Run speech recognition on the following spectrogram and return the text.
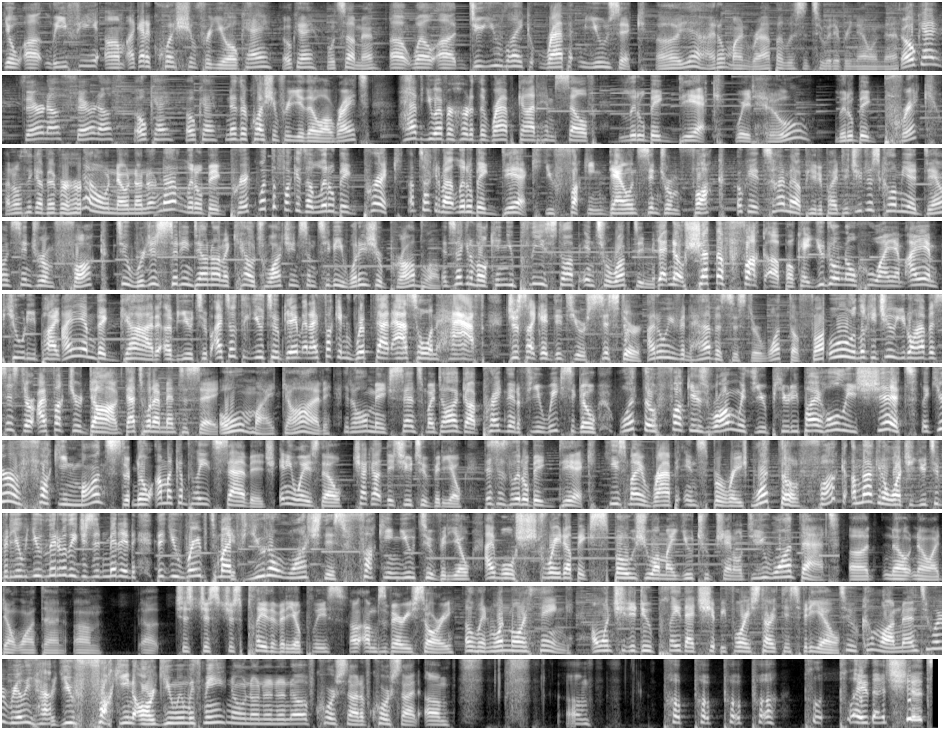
Yo, uh, Leafy, um, I got a question for you, okay? Okay, what's up, man? Uh, well, uh, do you like rap music? Uh, yeah, I don't mind rap. I listen to it every now and then. Okay, fair enough, fair enough. Okay, okay. Another question for you, though, alright? Have you ever heard of the rap god himself, Little Big Dick? Wait, who? Little Big Prick? I don't think I've ever heard. No, no, no, no, not Little Big Prick. What the fuck is a Little Big Prick? I'm talking about Little Big Dick, you fucking Down syndrome fuck. Okay, time out, PewDiePie. Did you just call me a Down syndrome fuck? Dude, we're just sitting down on a couch watching some TV. What is your problem? And second of all, can you please stop interrupting me? Yeah, no, shut the fuck up, okay? You don't know who I am. I am PewDiePie. I am the god of YouTube. I took the YouTube game and I fucking ripped that asshole in half, just like I did to your sister. I don't even have a sister. What the fuck? Ooh, look at you. You don't have a sister. I fucked your dog. That's what I meant to say. Oh my god. It all makes sense. My dog got pregnant a few weeks ago. What the fuck is wrong with you, PewDiePie? Holy shit. Like, you're a fucking monster. No, I'm a complete savage. Anyways, though, check out this YouTube video. This is Little Big Dick. He's my rap inspiration. What the fuck? I'm not gonna watch a YouTube video. You literally just admitted that you raped my- If you don't watch this fucking YouTube video, I will straight up expose you on my YouTube channel. Do you want that? Uh, no, no, I don't want that. Um, uh, just, just, just play the video, please. I I'm very sorry. Oh, and one more thing. I want you to do play that shit before I start this video. Dude, come on, man. Do I really have- Are you fucking arguing with me? No, no, no, no, no. Of course not. Of course not. Um, um, p p p p play that shit.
